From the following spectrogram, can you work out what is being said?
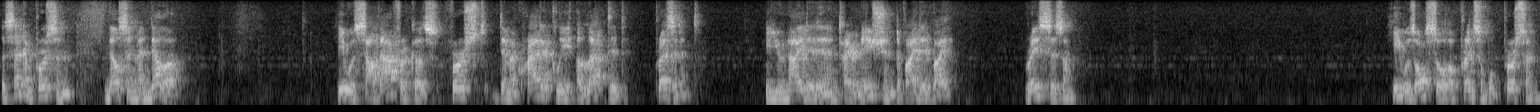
The second person, Nelson Mandela, he was South Africa's first democratically elected president. He united an entire nation divided by racism. He was also a principled person.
